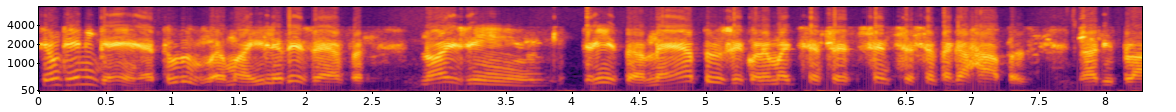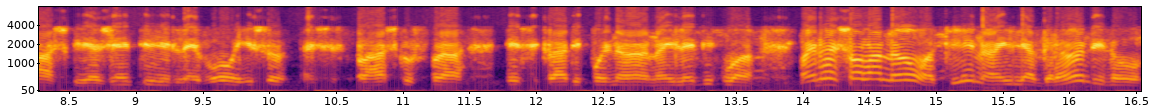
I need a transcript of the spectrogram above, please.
que não tem ninguém, é tudo é uma ilha deserta. Nós, em 30 metros, recolhemos mais de 160 garrafas né, de plástico e a gente levou isso, esses plásticos para reciclar depois na, na, ilha de Guam. Mas não é só lá não, aqui na Ilha Grande, no,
